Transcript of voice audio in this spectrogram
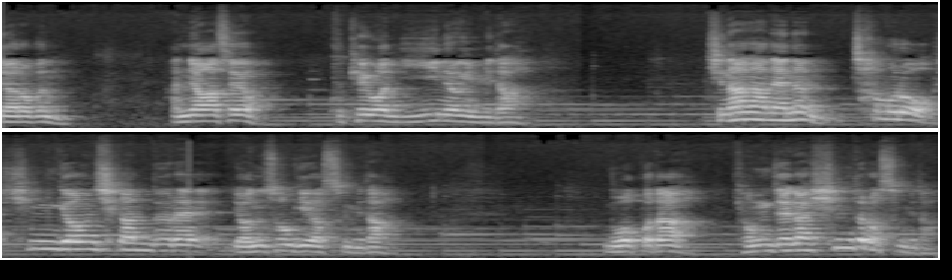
여러분, 안녕하세요. 국회의원 이인영입니다. 지난 한 해는 참으로 힘겨운 시간들의 연속이었습니다. 무엇보다 경제가 힘들었습니다.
